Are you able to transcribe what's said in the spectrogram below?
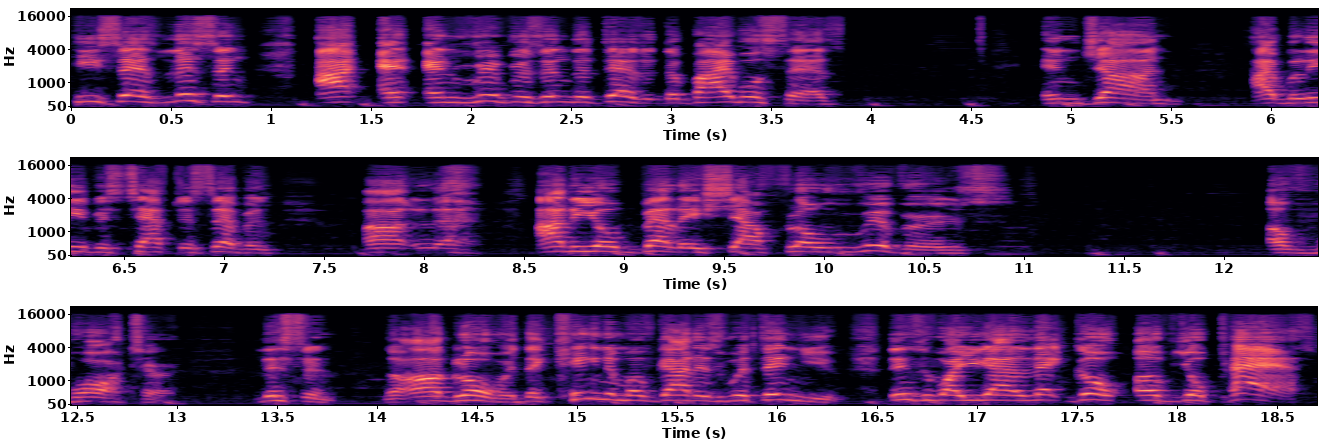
He says, Listen, I and, and rivers in the desert. The Bible says in John, I believe it's chapter 7, uh, out of your belly shall flow rivers of water. Listen, the all glory. The kingdom of God is within you. This is why you got to let go of your past.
